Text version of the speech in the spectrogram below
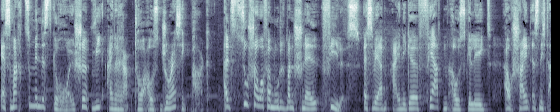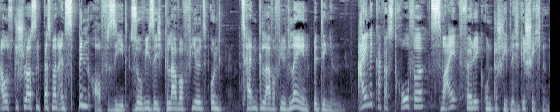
Es macht zumindest Geräusche wie ein Raptor aus Jurassic Park. Als Zuschauer vermutet man schnell vieles. Es werden einige Fährten ausgelegt, auch scheint es nicht ausgeschlossen, dass man ein Spin-off sieht, so wie sich Gloverfield und 10 Gloverfield Lane bedingen. Eine Katastrophe, zwei völlig unterschiedliche Geschichten.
